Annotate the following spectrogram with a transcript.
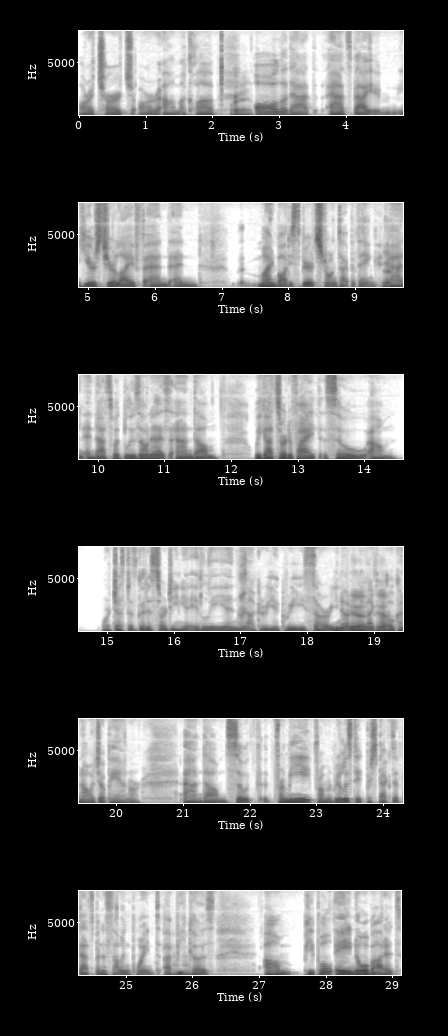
or a church or um, a club Right. all of that adds value years to your life and and mind body spirit strong type of thing. Yeah. and and that's what blue zone is. And um, we got certified. So um, we're just as good as sardinia italy and uh, Ikaria greece or you know what i mean? Like yeah. okinawa japan or and um, so th- for me from a real estate perspective that's been a selling point uh, because um, people a know about it.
